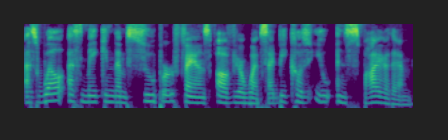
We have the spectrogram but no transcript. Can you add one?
as well as making them super fans of your website because you inspire them.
